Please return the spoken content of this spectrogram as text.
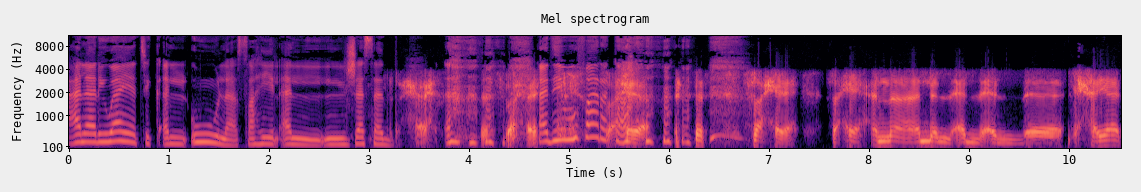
على روايتك الأولى صهيل الجسد. صحيح. هذه مفارقة. صحيح. صحيح. صحيح أن أن الحياة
